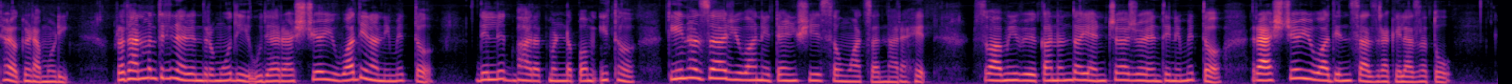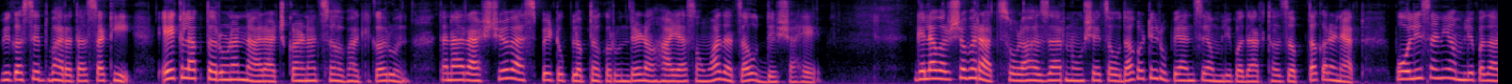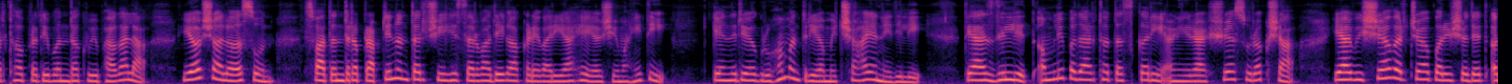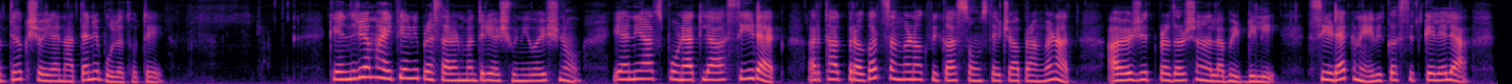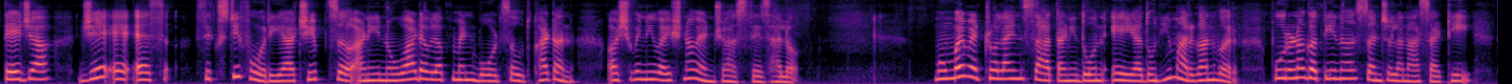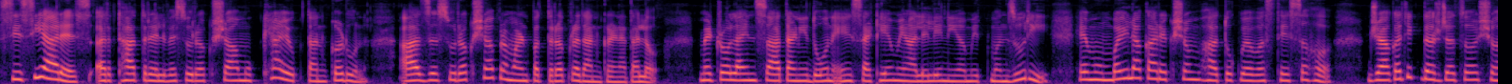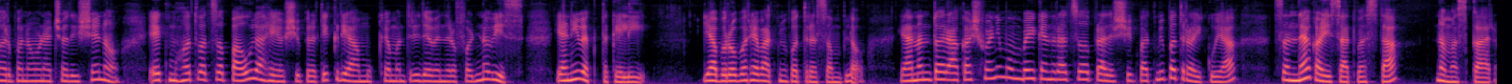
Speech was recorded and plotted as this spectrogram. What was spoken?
ठळक घडामोडी. प्रधानमंत्री नरेंद्र मोदी उद्या राष्ट्रीय युवा दिनानिमित्त दिल्लीत भारत मंडपम इथं तीन हजार युवा नेत्यांशी संवाद साधणार आहेत. स्वामी विवेकानंद यांच्या जयंतीनिमित्त राष्ट्रीय युवा दिन साजरा केला जातो. विकसित भारतासाठी एक लाख तरुणांना राजकारणात सहभागी करून त्यांना राष्ट्रीय व्यासपीठ उपलब्ध करून देणं हा या संवादाचा उद्देश आहे. गेल्या वर्षभरात सोळा हजार नऊशे चौदा कोटी रुपयांचे अंमली पदार्थ जप्त करण्यात पोलीस आणि अंमली पदार्थ प्रतिबंधक विभागाला यश आलं असून स्वातंत्र्यप्राप्तीनंतरची ही सर्वाधिक आकडेवारी आहे अशी माहिती केंद्रीय गृहमंत्री अमित शहा यांनी दिली. ते आज दिल्लीत अंमली पदार्थ तस्करी आणि राष्ट्रीय सुरक्षा या विषयावरच्या परिषदेत अध्यक्ष या नात्याने बोलत होते. केंद्रीय माहिती आणि प्रसारण मंत्री अश्विनी वैष्णव यांनी आज पुण्यातल्या सीडॅक अर्थात प्रगत संगणक विकास संस्थेच्या प्रांगणात आयोजित प्रदर्शनाला भेट दिली. सीडॅकने विकसित केलेल्या तेजा जे ए एस सिक्स्टी फोर या चिपचं आणि नोवा डेव्हलपमेंट बोर्डचं उद्घाटन अश्विनी वैष्णव यांच्या हस्ते झालं. मुंबई मेट्रो लाईन सात आणि दोन ए या दोन्ही मार्गांवर पूर्ण गतीनं संचलनासाठी सीसीआरएस अर्थात रेल्वे सुरक्षा मुख्य आयुक्तांकडून आज सुरक्षा प्रमाणपत्र प्रदान करण्यात आलं. मेट्रो लाईन सात आणि दोन एसाठी मिळालेली नियमित मंजुरी हे मुंबईला कार्यक्षम वाहतूक व्यवस्थेसह जागतिक दर्जाचं शहर बनवण्याच्या दिशेनं एक महत्त्वाचं पाऊल आहे अशी प्रतिक्रिया मुख्यमंत्री देवेंद्र फडणवीस यांनी व्यक्त केली. याबरोबर हे बातमीपत्र संपलं. यानंतर आकाशवाणी मुंबई केंद्राचं प्रादेशिक बातमीपत्र ऐकूया. संध्याकाळी सात वाजता. नमस्कार.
